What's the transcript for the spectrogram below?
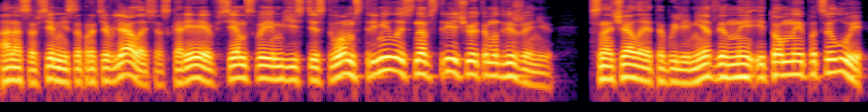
Она совсем не сопротивлялась, а скорее всем своим естеством стремилась навстречу этому движению. Сначала это были медленные и томные поцелуи,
